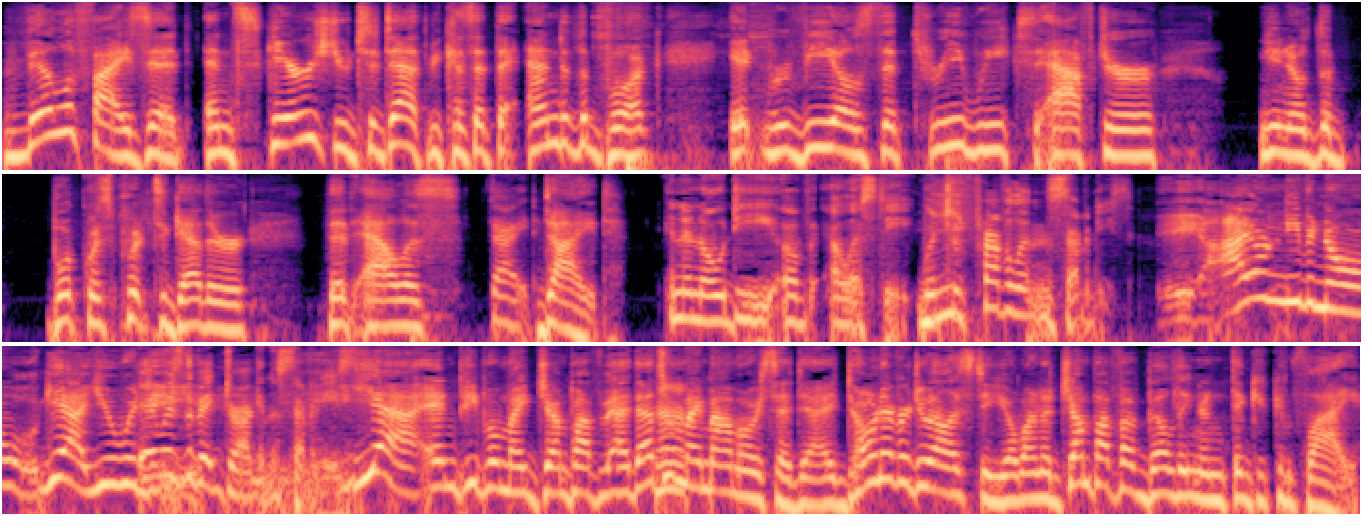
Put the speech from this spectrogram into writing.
vilifies it and scares you to death because at the end of the book it reveals that three weeks after you know the book was put together that Alice died died. in an OD of LSD, which is prevalent in the seventies. I don't even know. Yeah, you would. It was the big drug in the seventies. Yeah, and people might jump off. uh, That's what my mom always said. uh, Don't ever do LSD. You'll want to jump off a building and think you can fly.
